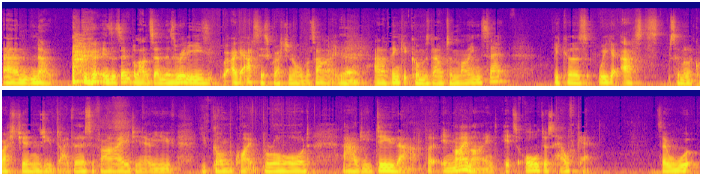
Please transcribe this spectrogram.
Um, no, is a simple answer, and there's really easy. I get asked this question all the time, Yeah. and I think it comes down to mindset because we get asked similar questions. You've diversified, you know, you've you've gone quite broad. How do you do that? But in my mind, it's all just healthcare. So w-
